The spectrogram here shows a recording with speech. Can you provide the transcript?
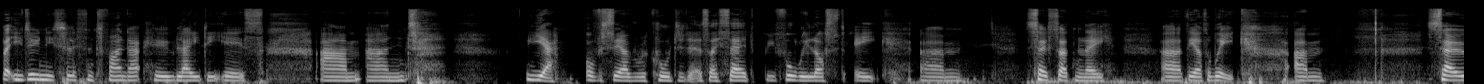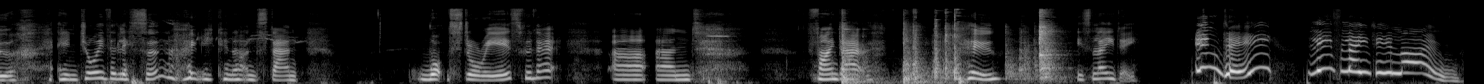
but you do need to listen to find out who Lady is. Um, and yeah, obviously, I recorded it as I said before we lost Eek um, so suddenly uh, the other week. Um, so enjoy the listen. I hope you can understand what the story is with it uh, and find out who is Lady. Indy, leave Lady alone.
